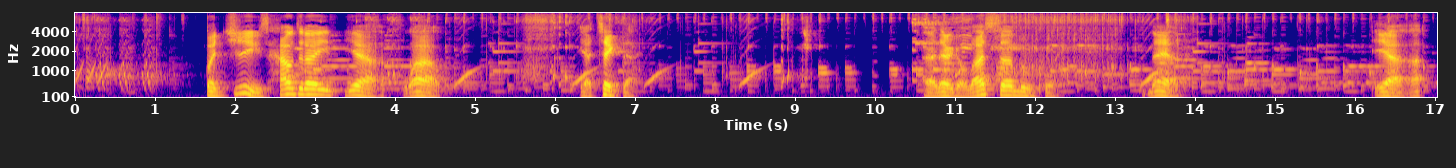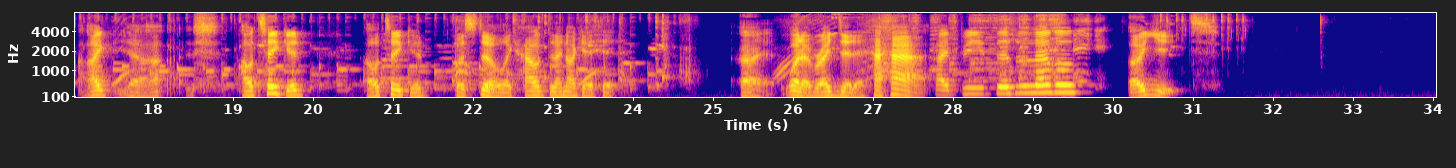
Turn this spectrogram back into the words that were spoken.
But jeez, how did I, yeah, wow. Yeah, take that. Alright, there we go. Last uh, moon coin. Man. Yeah, I, I yeah, I, will take it. I'll take it. But still, like, how did I not get hit? Alright, whatever, I did it. Haha, I beat this level. A yeet.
